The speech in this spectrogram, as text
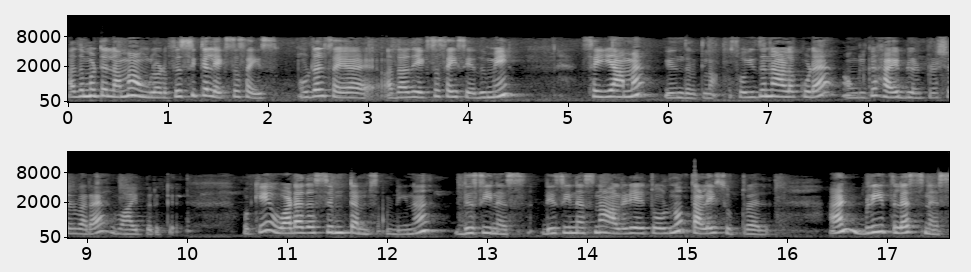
அது மட்டும் இல்லாமல் அவங்களோட ஃபிசிக்கல் எக்ஸசைஸ் உடல் செய்ய அதாவது எக்ஸசைஸ் எதுவுமே செய்யாமல் இருந்திருக்கலாம். ஸோ இதனால கூட அவங்களுக்கு ஹை பிளட் ப்ரெஷர் வர வாய்ப்பு இருக்குது okay what are the symptoms அப்படின்னா டிசீனஸ் டிசீனஸ்னால் ஆல்ரெடி தோழணும் தலை சுற்றல் அண்ட் ப்ரீத்லெஸ்னஸ்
